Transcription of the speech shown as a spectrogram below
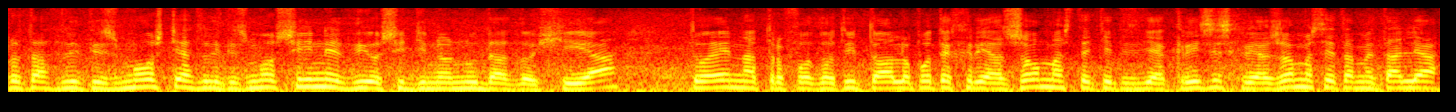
πρωταθλητισμό και αθλητισμός είναι δύο συγκοινωνούντα δοχεία. Το ένα τροφοδοτεί το άλλο, οπότε χρειαζόμαστε και τις διακρίσεις, χρειαζόμαστε τα μετάλλια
